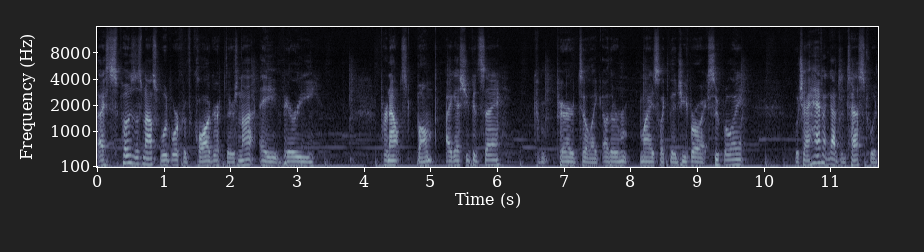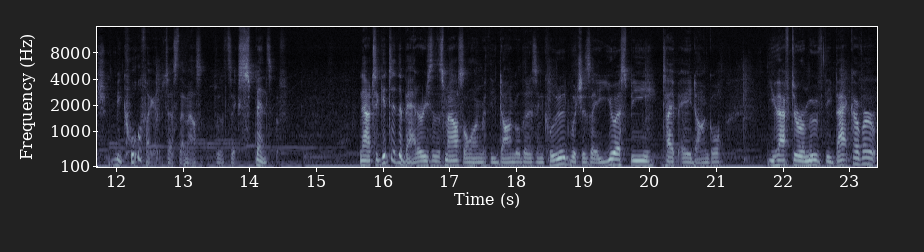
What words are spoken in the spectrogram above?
I suppose this mouse would work with claw grip. There's not a very pronounced bump, I guess you could say, compared to like other mice like the G Pro X Superlight, which I haven't got to test, which would be cool if I got to test that mouse, but it's expensive. Now to get to the batteries of this mouse along with the dongle that is included, which is a USB type A dongle, you have to remove the back cover.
